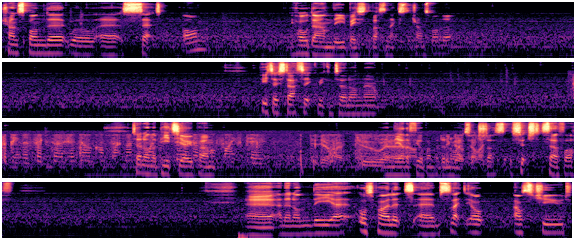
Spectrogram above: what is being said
Transponder will uh, set on. You hold down the base of the button next to the transponder. Pitot static we can turn on now. Sabina 6, uh, hotel contact Turn on the PTO pump. And the other fuel pump, I don't know why it switched, off, switched itself off. Uh, and then on the uh, autopilot, um, select altitude,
